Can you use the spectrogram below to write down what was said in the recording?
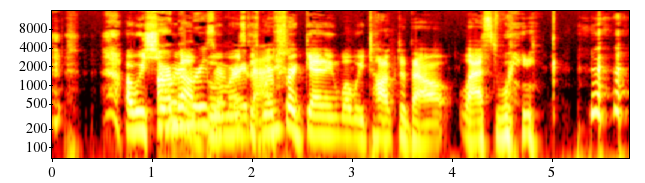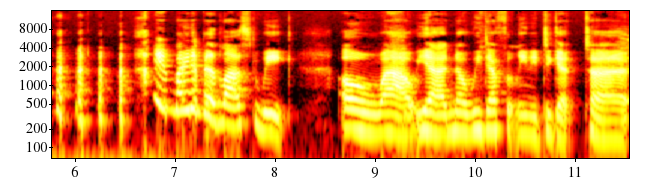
are we sure Our we're not boomers because we're forgetting what we talked about last week? it might have been last week. Oh wow, yeah, no, we definitely need to get. uh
